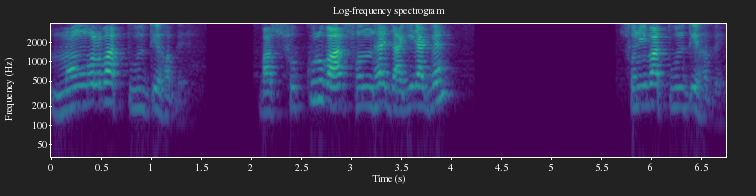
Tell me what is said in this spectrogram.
মঙ্গলবার তুলতে হবে। বা শুক্রবার সন্ধ্যায় জাগিয়ে রাখবেন। শনিবার তুলতে হবে।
